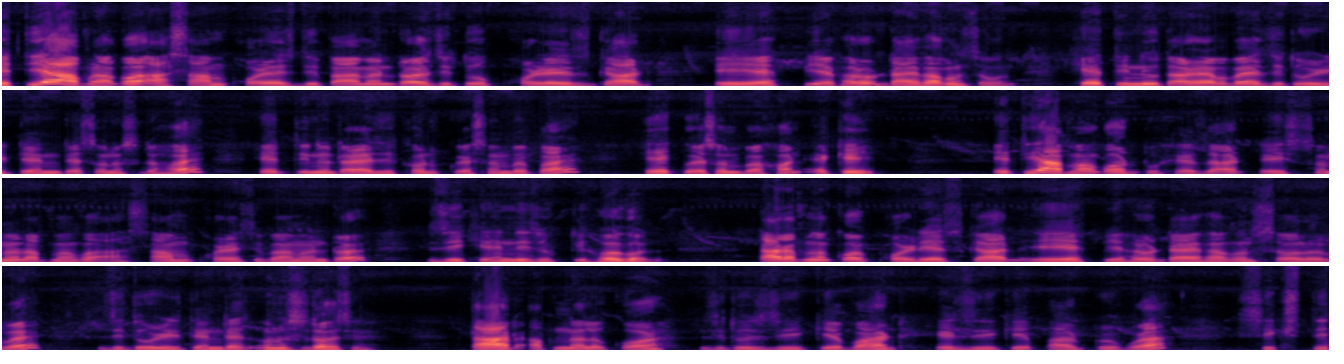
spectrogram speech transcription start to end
এতিয়া আপোনালোকৰ আছাম ফৰেষ্ট ডিপাৰ্টমেণ্টৰ যিটো forest guard A F P F আৰু ড্ৰাইভাৰ কনষ্টেবল সেই তিনিওটাৰে বাবে যিটো ৰিটেন টেষ্ট অনুষ্ঠিত হয় সেই তিনিওটাৰে যিখন কুৱেশ্যন পেপাৰ সেই কুৱেশ্যন পেপাৰখন একেই। এতিয়া আপোনালোকৰ দুহেজাৰ তেইছ চনত আপোনালোকৰ আছাম ফৰেষ্ট ডিপাৰ্টমেণ্টৰ যিখিনি নিযুক্তি হৈ গ'ল তাত আপোনালোকৰ forest guard A F P F আৰু ড্ৰাইভাৰ কনষ্টেবলৰ বাবে যিটো ৰিটেন টেষ্ট অনুষ্ঠিত হৈছিল তাত আপোনালোকৰ যিটো জি কে পাৰ্ট সেই জি কে পাৰ্টটোৰ পৰা ছিক্সটি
